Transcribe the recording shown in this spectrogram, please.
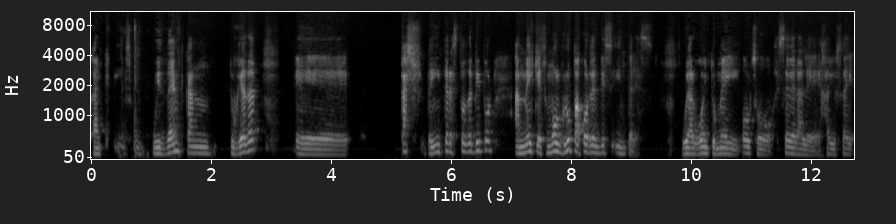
can with them, can together uh, catch the interest of the people and make a small group according to this interest. We are going to make also several, uh, how you say,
